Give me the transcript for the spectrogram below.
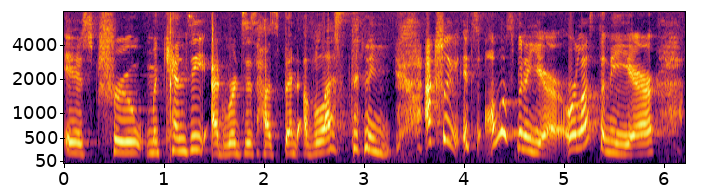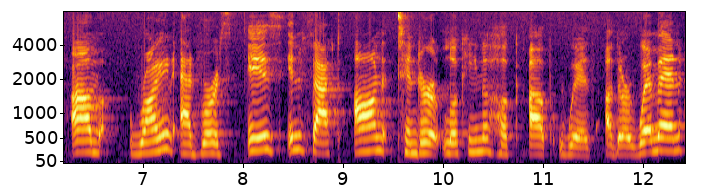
is true. Mackenzie Edwards' husband of less than a actually, it's almost been a year or less than a year. Um, Ryan Edwards is in fact on Tinder looking to hook up with other women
